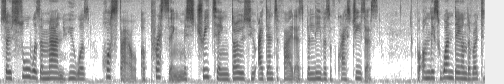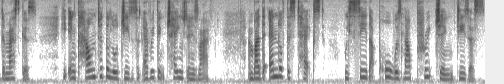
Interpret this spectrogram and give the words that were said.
So Saul was a man who was hostile, oppressing, mistreating those who identified as believers of Christ Jesus. But on this one day on the road to Damascus, he encountered the Lord Jesus and everything changed in his life. And by the end of this text, we see that Paul was now preaching Jesus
